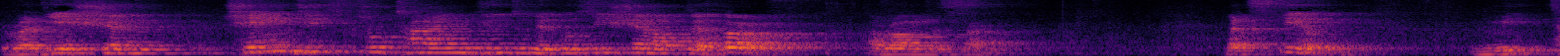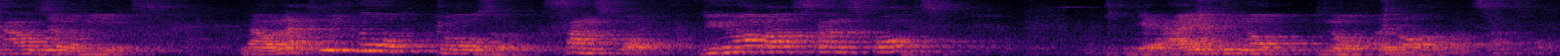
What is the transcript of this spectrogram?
radiation changes through time due to the position of the Earth around the sun. But still, thousands of years. Now let me go closer. Sunspot. Do you know about sunspots? Yeah, I do not know a lot about sunspots.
